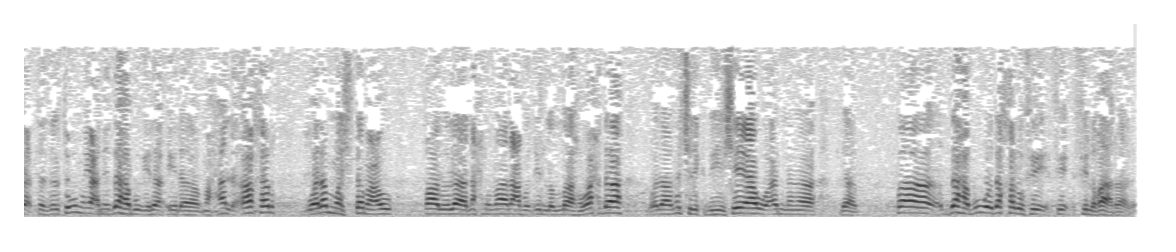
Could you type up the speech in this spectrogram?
اعتزلتموهم يعني ذهبوا إلى إلى محل آخر ولما اجتمعوا قالوا لا نحن ما نعبد إلا الله وحده ولا نشرك به شيئا وأننا لا. فذهبوا ودخلوا في في, في الغار هذا.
